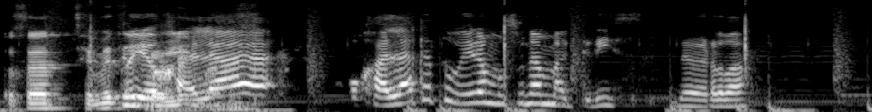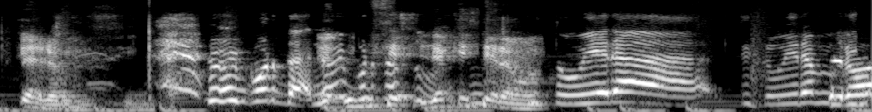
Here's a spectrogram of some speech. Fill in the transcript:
O sea, se mete Oye, en problemas. ojalá, ojalá que tuviéramos una matriz, de verdad. Claro. Sí, sí. No importa, no Ya importa su- ya si, quisiéramos. si tuviera, si tuviera Pero ¿a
